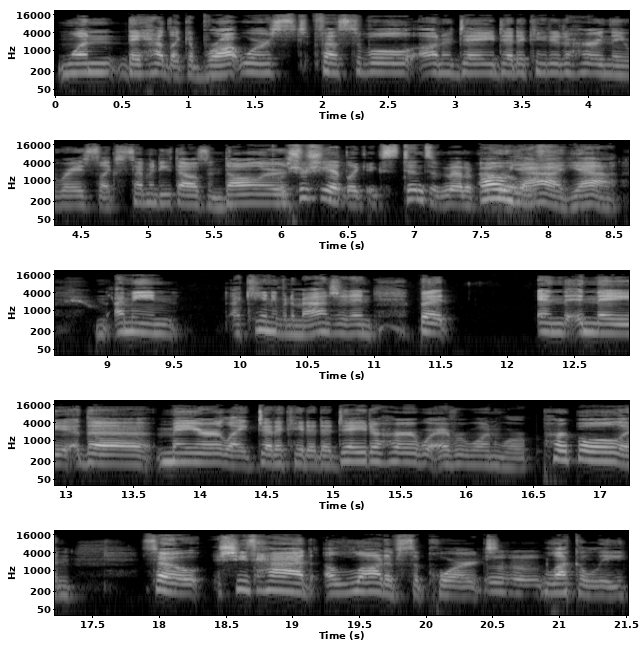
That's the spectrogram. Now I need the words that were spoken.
One they had like a bratwurst festival on a day dedicated to her and they raised like $70,000. I'm sure she had like extensive medical. Oh bills. yeah, yeah. I mean, I can't even imagine. And but and and they the mayor like dedicated a day to her where everyone wore purple and so she's had a lot of support Mhm. luckily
